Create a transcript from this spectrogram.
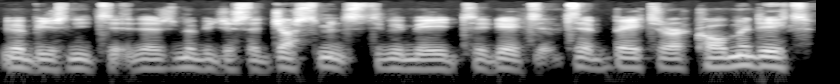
maybe just need to. There's maybe just adjustments to be made to get it to better accommodate.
